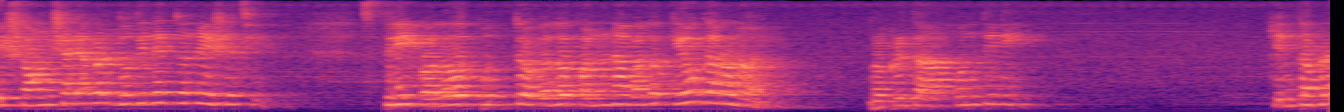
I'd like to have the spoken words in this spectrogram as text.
এই সংসারে আমরা দুদিনের জন্য এসেছি। স্ত্রী বলো, পুত্র বলো, কন্যা বলো, কেউ কারও নয়, প্রকৃত আপন তিনি। কিন্তু আমরা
